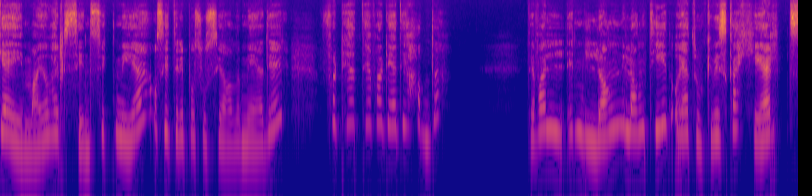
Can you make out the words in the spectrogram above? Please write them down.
gama jo helt sinnssykt mye, og sitter de på sosiale medier, for det, det var det de hadde. Det var en lang, lang tid, og jeg tror ikke vi skal helt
